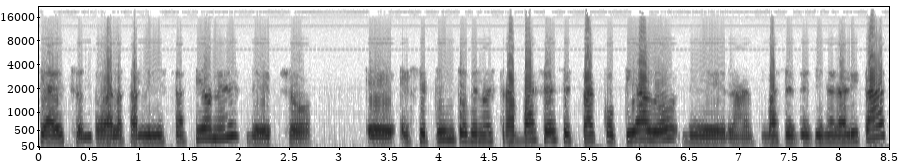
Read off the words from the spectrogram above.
se ha hecho en todas las administraciones, de hecho eh, ese punto de nuestras bases está copiado de las bases de Generalitat,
